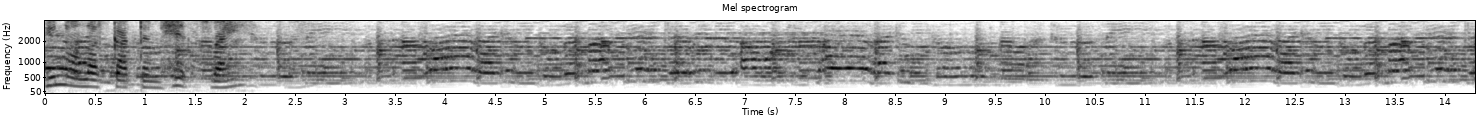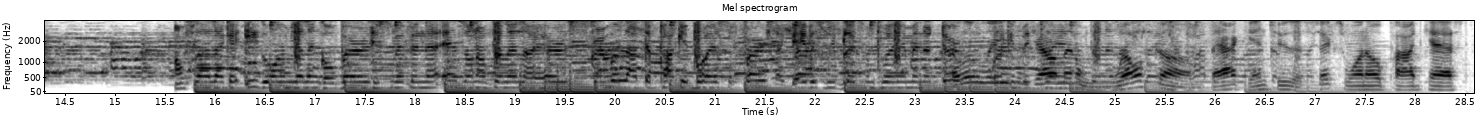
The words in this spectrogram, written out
You know Lus got them hits, right? I'm fly like an eagle, I'm yelling go birds. He Smith in the end zone, I'm feeling like hers. Scramble out the pocket, boy, it's the first. Like Davis, we blitz and put him in the dirt. Hello, ladies and big plays, I'm gentlemen. feeling like Sledge. Welcome back into the 610 podcast.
